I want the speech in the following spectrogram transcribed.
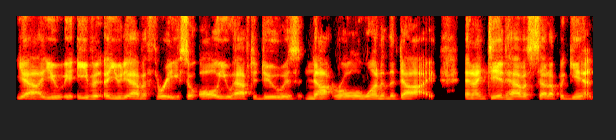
yeah, you even uh, you have a three. So all you have to do is not roll a one in the die. And I did have a setup again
